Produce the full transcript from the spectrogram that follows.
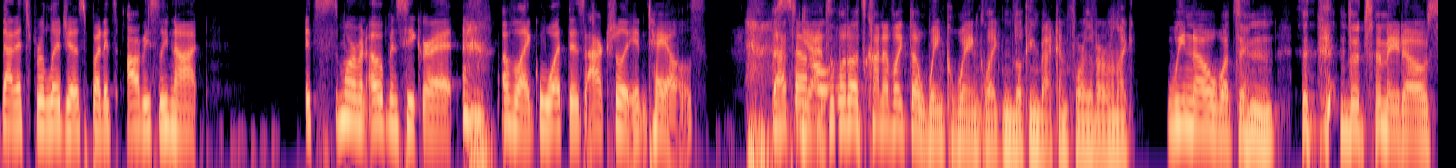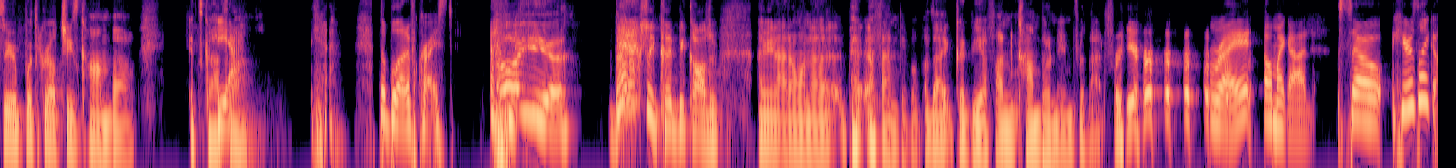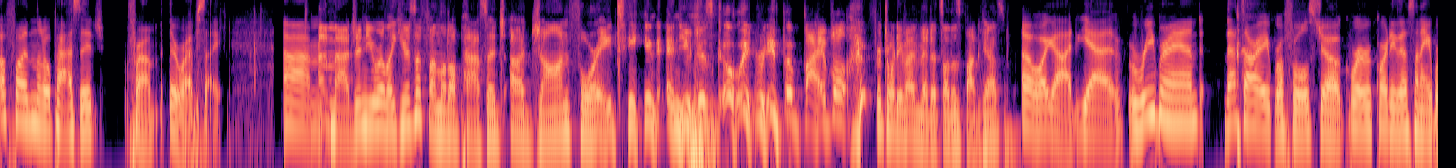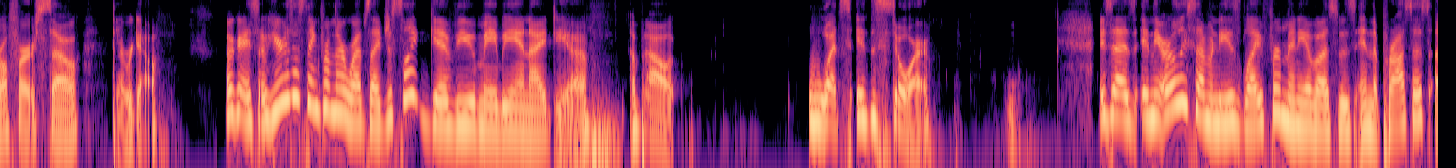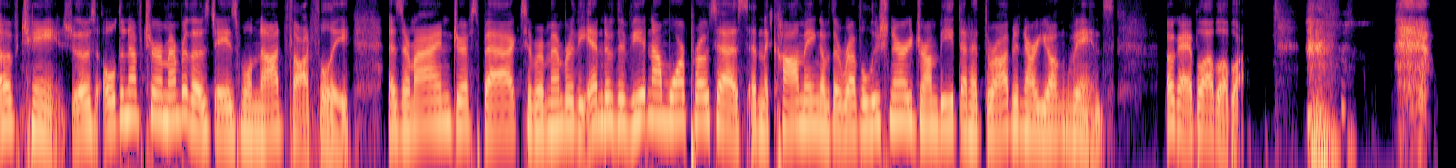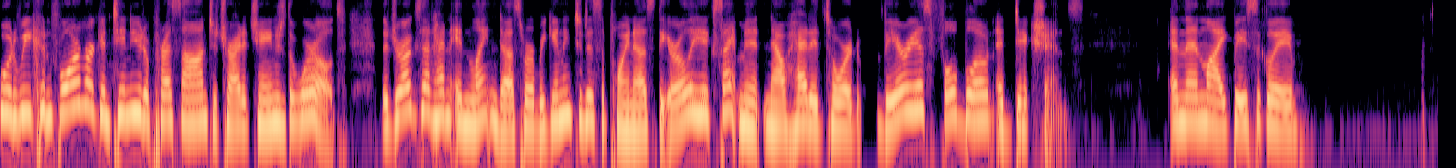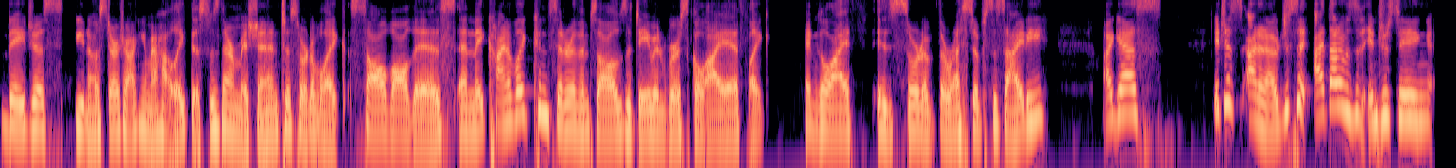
that it's religious, but it's obviously not, it's more of an open secret of like what this actually entails. That's So- yeah, it's a little it's kind of like the wink wink, like looking back and forth of everyone like, we know what's in the tomato soup with grilled cheese combo. It's God's Yeah. love. The blood of Christ. oh yeah. That actually could be called. I mean, I don't want to p- offend people, but that could be a fun combo name for that for here. right? Oh my God. So here's like a fun little passage from their website. Um, Imagine you were like, "Here's a fun little passage, uh, John four eighteen, and you just go and read the Bible for twenty five minutes on this podcast. oh my God. Yeah. Rebrand. That's our April Fool's joke. We're recording this on April 1st. So there we go. Okay. So here's this thing from their website, just to, like give you maybe an idea about what's in store. It says in the early 70s, life for many of us was in the process of change. Those old enough to remember those days will nod thoughtfully as their mind drifts back to remember the end of the Vietnam War protests and the calming of the revolutionary drumbeat that had throbbed in our young veins. Okay, blah, blah, blah. Would we conform or continue to press on to try to change the world? The drugs that had enlightened us were beginning to disappoint us. The early excitement now headed toward various full blown addictions. And then, like, basically, they just, you know, start talking about how, like, this was their mission to sort of like solve all this. And they kind of like consider themselves a David versus Goliath, like, and Goliath is sort of the rest of society, I guess. It just, I don't know, just, I thought it was an interesting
